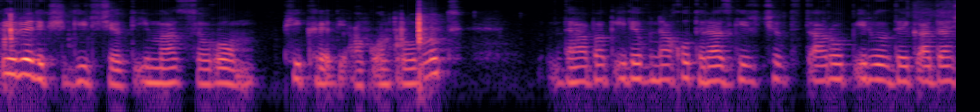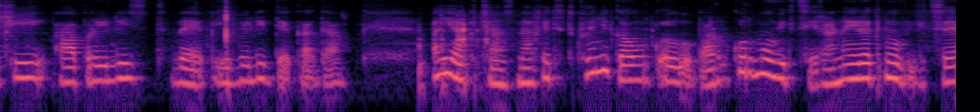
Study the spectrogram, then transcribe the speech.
პირველ რიგში გირჩევთ იმას, რომ ფიქრები აკონტროლოთ და აბა კიდევ ნახოთ რას გირჩევთ ტარო პირველ დეკადაში, აპრილის თვე, პირველი დეკადა. აი აქ ჩანს ნახეთ თქვენი გაურკვევლობა როგორ მოვიქცე რანაირად მოვიქცე?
